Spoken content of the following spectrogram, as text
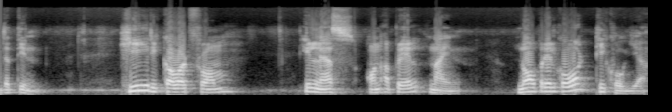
Jatin he recovered from illness on April nine नौ अप्रैल को वो ठीक हो गया।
